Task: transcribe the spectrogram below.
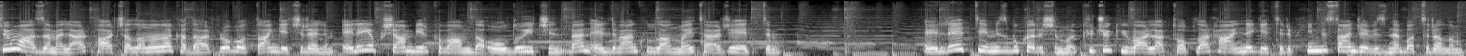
Tüm malzemeler parçalanana kadar robottan geçirelim. Ele yapışan bir kıvamda olduğu için ben eldiven kullanmayı tercih ettim. Elde ettiğimiz bu karışımı küçük yuvarlak toplar haline getirip Hindistan cevizine batıralım.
